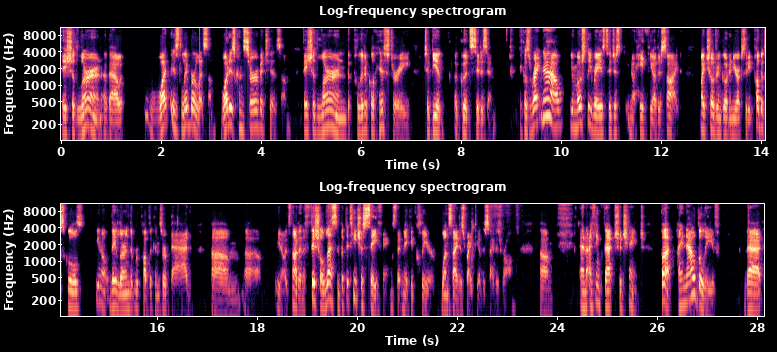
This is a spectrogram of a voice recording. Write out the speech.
They should learn about what is liberalism, what is conservatism. They should learn the political history to be a, a good citizen. Because right now, you're mostly raised to just you know hate the other side. My children go to New York City public schools. You know, they learn that Republicans are bad. Um, uh, you know, it's not an official lesson, but the teachers say things that make it clear one side is right, the other side is wrong. Um, and I think that should change. But I now believe that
